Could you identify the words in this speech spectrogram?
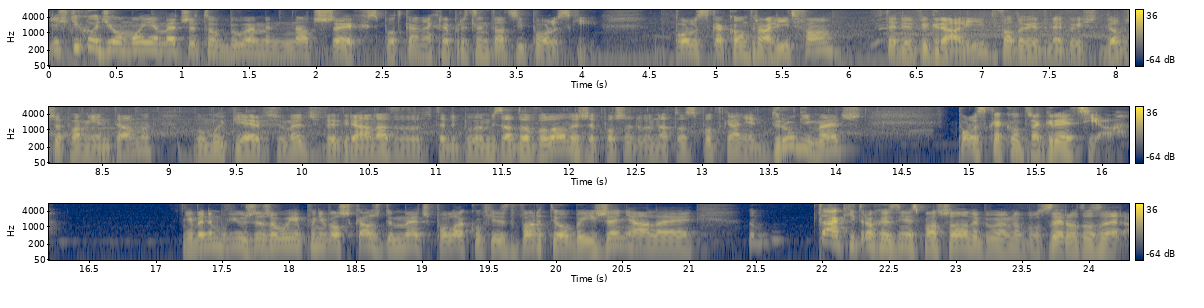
Jeśli chodzi o moje mecze, to byłem na trzech spotkaniach reprezentacji Polski. Polska kontra Litwa, wtedy wygrali 2 do 1, jeśli dobrze pamiętam. Był mój pierwszy mecz, wygrana, to wtedy byłem zadowolony, że poszedłem na to spotkanie. Drugi mecz, Polska kontra Grecja. Nie będę mówił, że żałuję, ponieważ każdy mecz Polaków jest warty obejrzenia, ale no, taki trochę zniesmaczony byłem, no bo 0 do 0.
